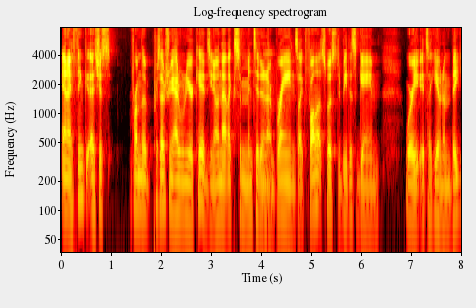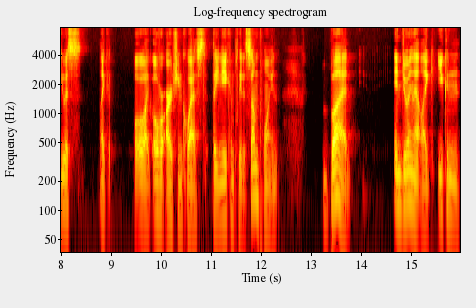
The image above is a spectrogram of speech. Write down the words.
And I think it's just from the perception we had when we were kids, you know, and that like cemented in our Mhm. brains. Like Fallout's supposed to be this game where it's like you have an ambiguous like or like overarching quest that you need to complete at some point. But in doing that, like you can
